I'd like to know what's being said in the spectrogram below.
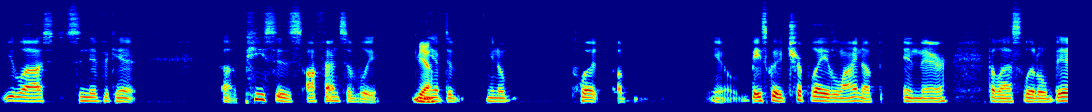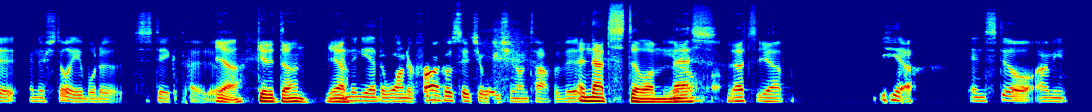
you lost significant uh, pieces offensively Yeah. you have to you know put a you know basically a triple a lineup in there the last little bit and they're still able to, stay competitive Yeah. Get it done. Yeah. and then you had the Wander Franco situation on top of it and that's still a know, mess. uh, That's yeah. Yeah. And still, I mean,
